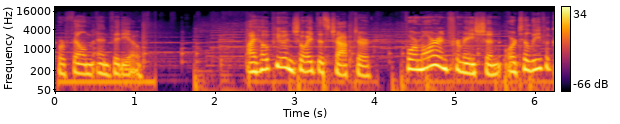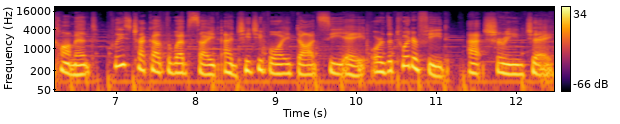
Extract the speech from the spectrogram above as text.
for film and video. I hope you enjoyed this chapter. For more information or to leave a comment, please check out the website at jejeebhoy.ca or the Twitter feed at Shireen J.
